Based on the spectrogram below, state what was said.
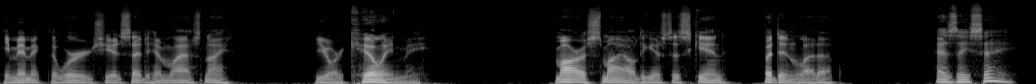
He mimicked the words she had said to him last night. You're killing me. Mara smiled against his skin, but didn't let up. As they say,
